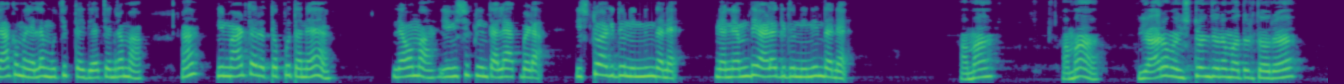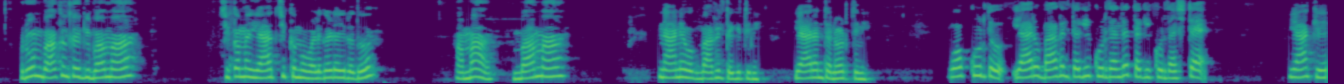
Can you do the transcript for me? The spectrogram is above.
ಯಾಕಮ್ಮ ಎಲ್ಲ ಮುಚ್ಚಿಕ್ತಾ ಇದೆಯಾ ಚಂದ್ರಮ್ಮ? ಹಾಂ ನೀನು ಮಾಡ್ತಾ ಇರೋ ತಪ್ಪು ತಾನೇ? ಲವಮ್ಮ ಈ ವಿಷಯಕ್ಕೆ ನೀನು ತಲೆ ಹಾಕ್ಬೇಡ. ಇಷ್ಟು ಆಗಿದ್ದು ನಿನ್ನಿಂದಾನೆ. ನನ್ನ ನೆಮ್ಮದಿ ಹಾಳಾಗಿದ್ದು ನಿನ್ನಿಂದಾನೆ. ಅಮ್ಮ ಅಮ್ಮ ಯಾರಮ್ಮ ಇಷ್ಟೊಂದು ಜನ ಮಾತಾಡ್ತಾವ್ರೆ? ರೂಮ್ ಬಾಗಿಲು ತೆಗಿ ಬಾಮ್ಮ. ಚಿಕ್ಕಮ್ಮ ಯಾರು ಚಿಕ್ಕಮ್ಮ ಒಳಗಡೆ ಇರೋದು? ಅಮ್ಮ ಬಾಮ್ಮ. ನಾನೇ ಹೋಗಿ ಬಾಗಿಲು ತೆಗಿತೀನಿ. ಯಾರಂತ ನೋಡ್ತೀನಿ. ಹೋಗಿ ಕೂಡ್ದು ಯಾರು ಬಾಗಿಲು ತೆಗಿ ಅಂದರೆ ತೆಗಿ ಕೂಡ್ದು ಅಷ್ಟೇ. ಯಾಕೆ?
